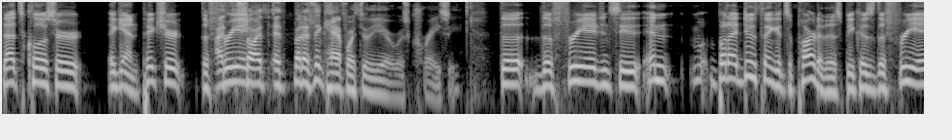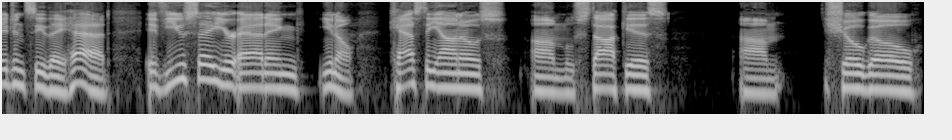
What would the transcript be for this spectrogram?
that's closer again, picture the I, free so I, but I think halfway through the year it was crazy. the the free agency and but I do think it's a part of this because the free agency they had, if you say you're adding, you know, Castellanos, um, Moustakas, um, Shogo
